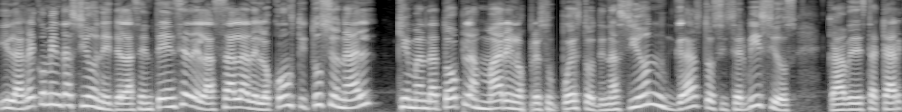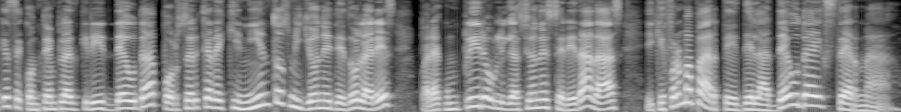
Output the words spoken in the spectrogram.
y las recomendaciones de la sentencia de la Sala de lo Constitucional que mandató plasmar en los presupuestos de nación gastos y servicios. Cabe destacar que se contempla adquirir deuda por cerca de 500 millones de dólares para cumplir obligaciones heredadas y que forma parte de la deuda externa.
